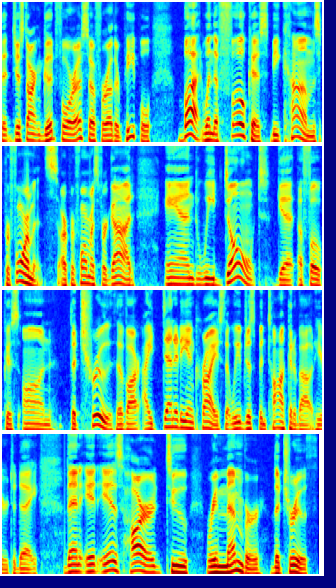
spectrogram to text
that just aren't good for us or for other people. But when the focus becomes performance, our performance for God, and we don't get a focus on the truth of our identity in Christ that we've just been talking about here today, then it is hard to remember the truth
